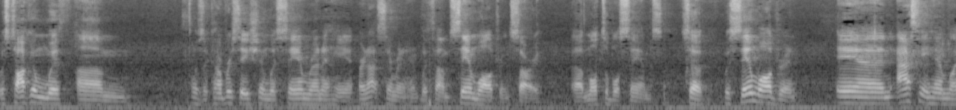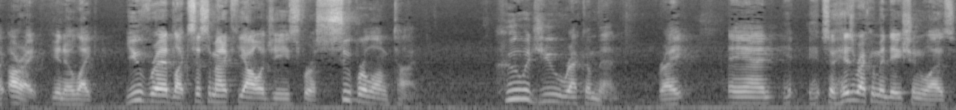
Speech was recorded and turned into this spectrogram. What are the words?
was talking with, um, it was a conversation with Sam Renihan, or not Sam Renihan, with um, Sam Waldron, sorry, uh, multiple Sams. So with Sam Waldron, and asking him, like, all right, you know, like, you've read like systematic theologies for a super long time. Who would you recommend, right? And so his recommendation was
